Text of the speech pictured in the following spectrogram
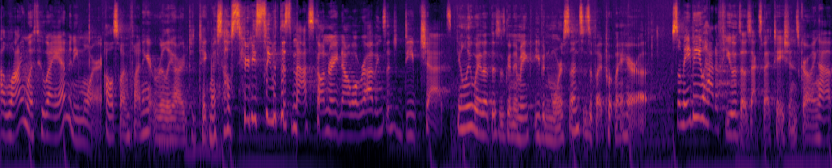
align with who I am anymore. Also, I'm finding it really hard to take myself seriously with this mask on right now while we're having such deep chats. The only way that this is gonna make even more sense is if I put my hair up. So maybe you had a few of those expectations growing up,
